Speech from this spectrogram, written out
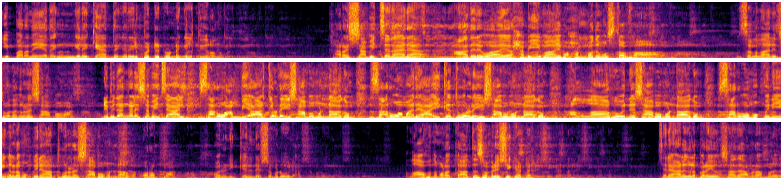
ഈ പറഞ്ഞ ഏതെങ്കിലും കാറ്റഗറിയിൽ പെട്ടിട്ടുണ്ടെങ്കിൽ തീർന്നു. കാരണം ശപിച്ചതാരാ? ആദരവായ ഹബീബായ മുഹമ്മദ് മുസ്തഫ. തങ്ങളുടെ ശാപമാണ്. നിബിതങ്ങളെ ശപിച്ചാൽ സർവ അമ്പിയാക്കളുടെയും ശാപമുണ്ടാകും. സർവ മലായിക്കത്തുകളുടെയും ശാപമുണ്ടാകും. അള്ളാഹുവിന്റെ ശാപമുണ്ടാകും. സർവ മുഗ്മിനീങ്ങളുടെ മുഗ്മിനാത്തുകളുടെ ശാപമുണ്ടാകും. ഉറപ്പാണ്. അവൻ ഒരിക്കലും രക്ഷപ്പെടൂല. അള്ളാഹു നമ്മളെ കാത്ത് സംരക്ഷിക്കട്ടെ. ചില ആളുകൾ പറയൂ സാധാ അവിടെ നമ്മൾ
